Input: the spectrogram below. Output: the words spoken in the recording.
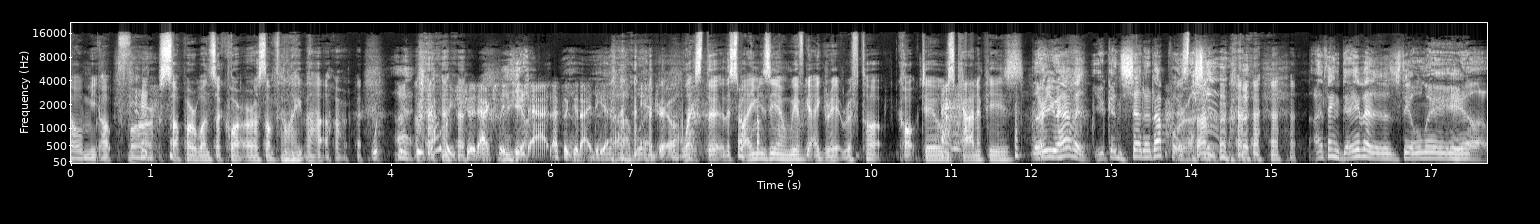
all meet up for supper once a quarter or something like that? we, we, probably should actually do that. That's a good idea, Andrew. Let's do it at the Spy Museum. We've got a great rooftop, cocktails, canopies. There you have it. You can set it up for it's us. I think David is the only uh,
